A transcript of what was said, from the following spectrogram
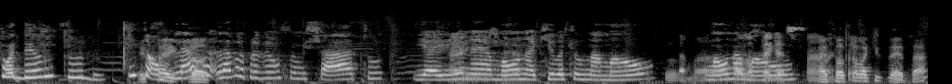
podendo tudo. Então, leva, leva ela pra ver um filme chato. E aí, Aí, né, mão naquilo, aquilo na mão. Na mão, Mão na mão. pegação, Mas só se pronto. ela quiser, tá?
